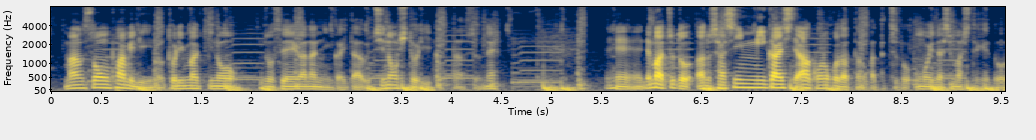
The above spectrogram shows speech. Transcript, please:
ー、マンソンファミリーの取り巻きの女性が何人かいたうちの1人だったんですよね。えー、でまあちょっとあの写真見返してあこの子だったのかってちょっと思い出しましたけど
